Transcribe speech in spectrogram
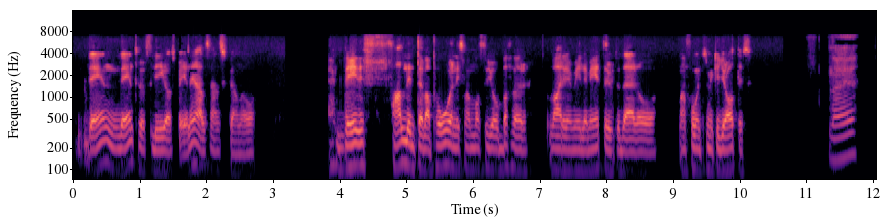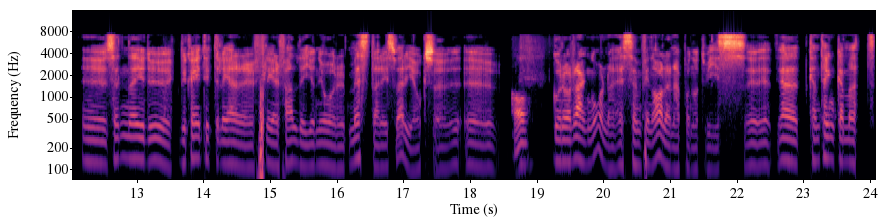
det är en, det är en tuff liga att spela i Allsvenskan och det, det faller inte bara på en. Liksom man måste jobba för varje millimeter ute där och man får inte så mycket gratis. Nej. Uh, sen är ju du, du kan ju titulera dig flerfaldig juniormästare i Sverige också. Uh, ja. Går det att rangordna SM-finalerna på något vis? Eh, jag kan tänka mig att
